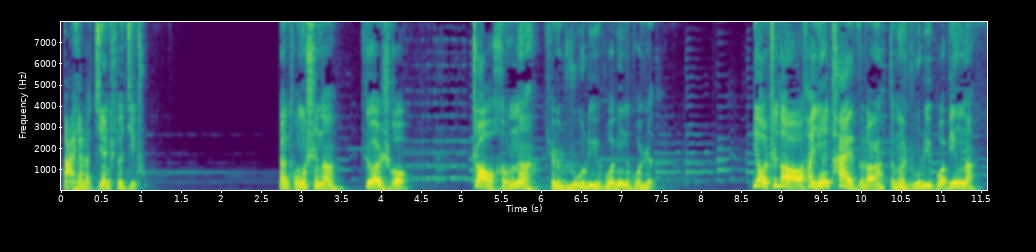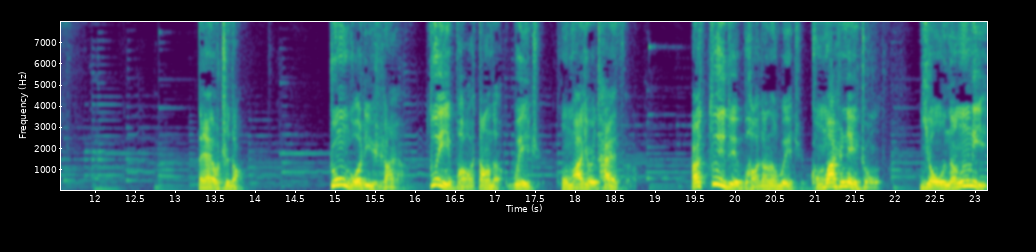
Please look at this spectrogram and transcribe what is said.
打下了坚实的基础。但同时呢，这时候赵恒呢却是如履薄冰的过日子。要知道他已经是太子了，怎么如履薄冰呢？大家要知道，中国历史上呀最不好当的位置恐怕就是太子了，而最最不好当的位置恐怕是那种有能力。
